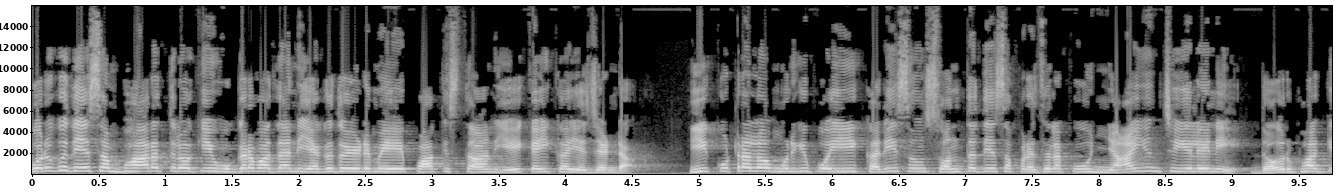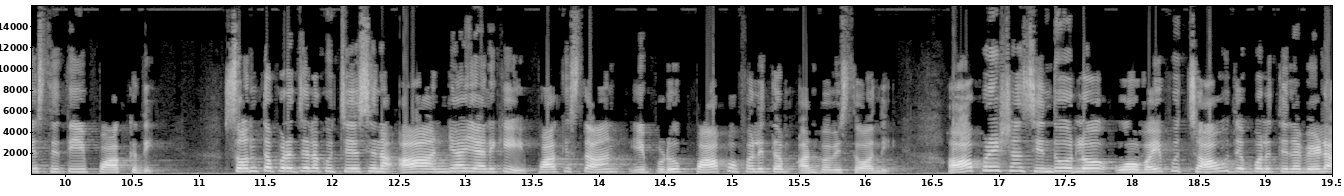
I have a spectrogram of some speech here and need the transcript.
పొరుగు దేశం భారత్లోకి ఉగ్రవాదాన్ని ఎగదోయడమే పాకిస్తాన్ ఏకైక ఎజెండా. ఈ కుట్రలో మునిగిపోయి కనీసం సొంత దేశ ప్రజలకు న్యాయం చేయలేని దౌర్భాగ్య స్థితి పాక్ది. సొంత ప్రజలకు చేసిన ఆ అన్యాయానికి పాకిస్తాన్ ఇప్పుడు పాప ఫలితం అనుభవిస్తోంది. ఆపరేషన్ సింధూర్లో ఓవైపు చావు దెబ్బలు తిన వేళ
